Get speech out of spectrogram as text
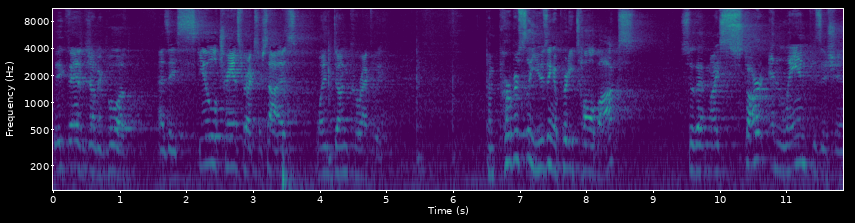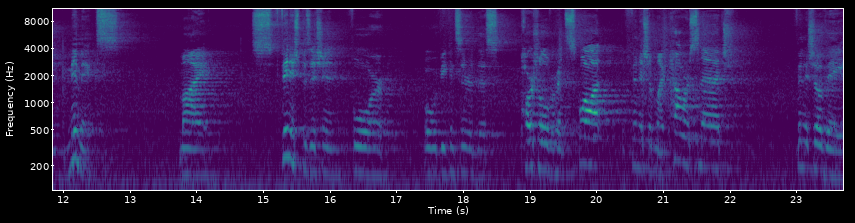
Big fan of jumping pull-up as a skill transfer exercise when done correctly. I'm purposely using a pretty tall box so that my start and land position mimics my finish position for what would be considered this partial overhead squat, the finish of my power snatch, finish of a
